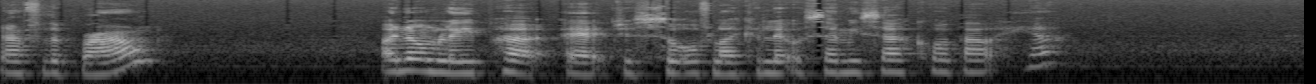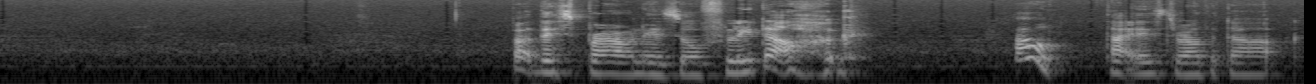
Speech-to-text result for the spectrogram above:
Now for the brown. I normally put it just sort of like a little semicircle about here. But this brown is awfully dark. Oh, that is rather dark.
